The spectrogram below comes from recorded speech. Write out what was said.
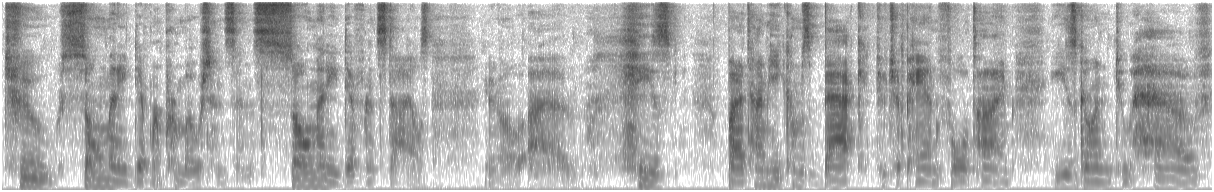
to so many different promotions and so many different styles you know uh, he's by the time he comes back to Japan full time he's going to have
